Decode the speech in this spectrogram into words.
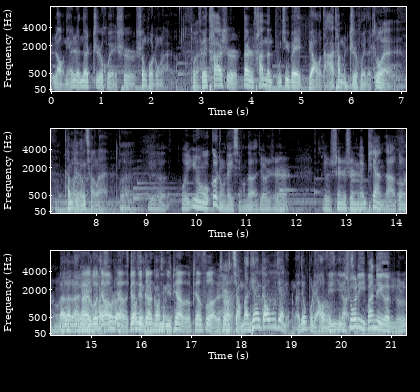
老年人的智慧是生活中来的，对所以他是，但是他们不具备表达他们智慧的智慧，对他们只能强来。对，这个我遇上过各种类型的，就是就是甚至甚至连骗子啊，各种什么来来来给我讲讲骗子，跟那高兴高兴女骗子骗色这事就是儿。讲半天高屋建瓴的，就不聊自己你。说这一般这个，比如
